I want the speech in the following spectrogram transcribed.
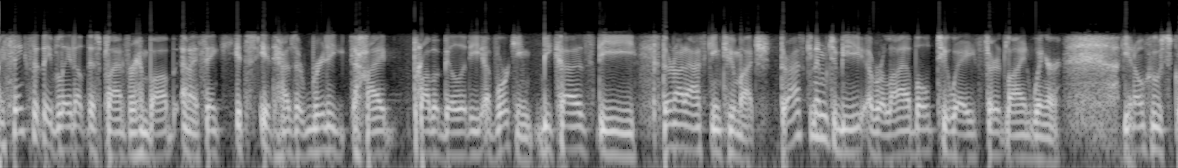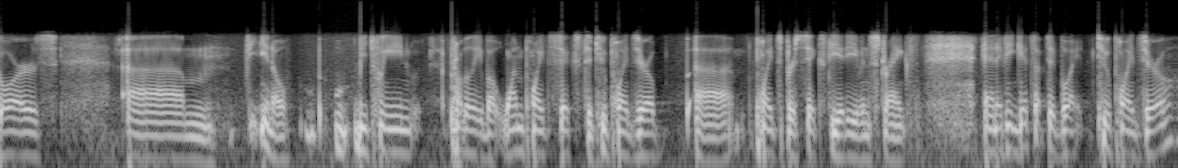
I think that they've laid out this plan for him, Bob, and I think it's it has a really high probability of working because the they're not asking too much. They're asking him to be a reliable two-way third line winger, you know, who scores um, you know, between probably about 1.6 to 2.0 uh, points per 60 at even strength. And if he gets up to 2.0,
